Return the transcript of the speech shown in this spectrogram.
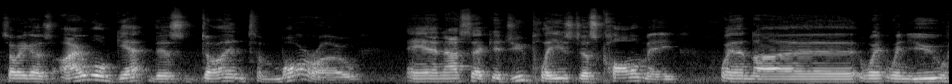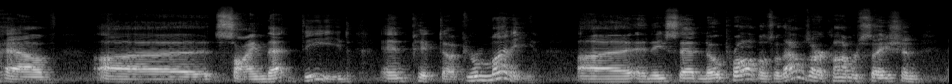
So he goes, I will get this done tomorrow. And I said, could you please just call me when, uh, when, when you have uh, signed that deed and picked up your money? Uh, and he said, no problem. So that was our conversation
